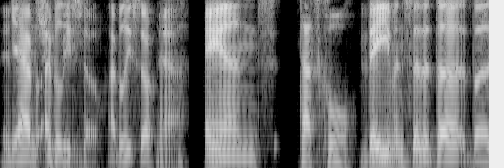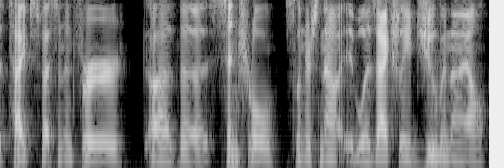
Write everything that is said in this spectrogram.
It- yeah, it I believe be. so. I believe so. Yeah, And that's cool. they even said that the the type specimen for uh, the central slender snout it was actually a juvenile,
